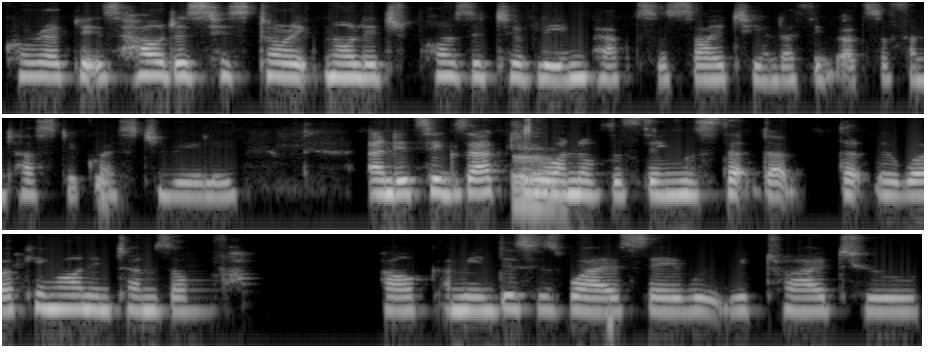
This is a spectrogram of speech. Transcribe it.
correctly, is how does historic knowledge positively impact society? And I think that's a fantastic question, really and it's exactly um, one of the things that that that we're working on in terms of how i mean this is why i say we, we try to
